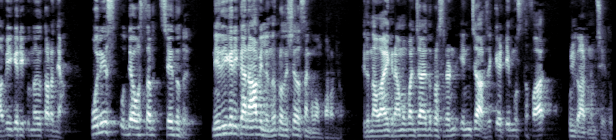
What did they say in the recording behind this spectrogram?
നവീകരിക്കുന്നത് തടഞ്ഞ പോലീസ് ഉദ്യോഗസ്ഥർ ചെയ്തത് നീതീകരിക്കാനാവില്ലെന്ന് പ്രതിഷേധ സംഗമം പറഞ്ഞു. തിരുനാവായ ഗ്രാമപഞ്ചായത്ത് president incharge K T Mustafa ഉദ്ഘാടനം ചെയ്തു.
